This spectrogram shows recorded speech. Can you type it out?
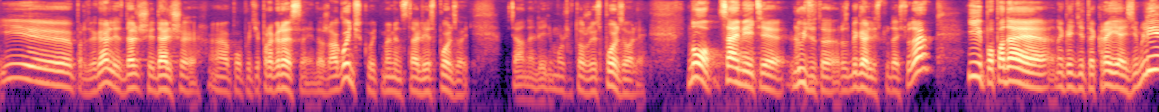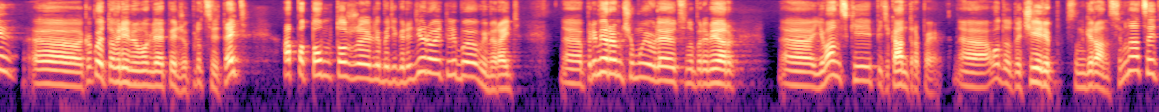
и продвигались дальше и дальше э, по пути прогресса. И даже огонь в какой-то момент стали использовать. Хотя на леди, может, тоже использовали. Но сами эти люди-то разбегались туда-сюда, и попадая на какие-то края земли, э, какое-то время могли опять же процветать, а потом тоже либо деградировать, либо вымирать. Примером чему являются, например, э, яванские пятикантропы. Э, вот это череп Сангеран-17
